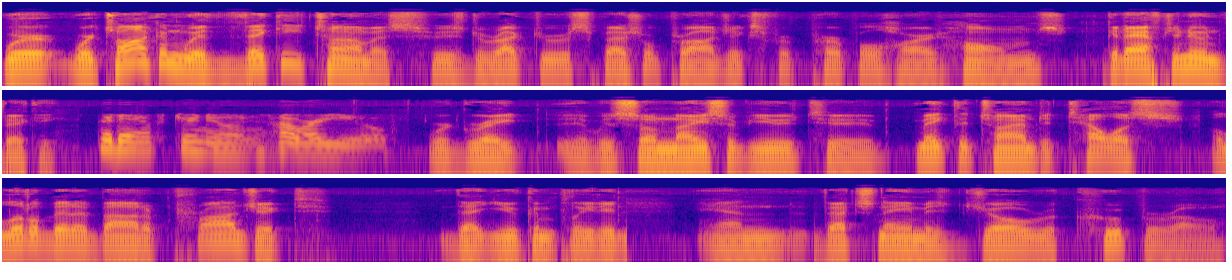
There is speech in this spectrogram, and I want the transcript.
We're, we're talking with Vicki Thomas, who's Director of Special Projects for Purple Heart Homes. Good afternoon, Vicki. Good afternoon. How are you? We're great. It was so nice of you to make the time to tell us a little bit about a project that you completed. And that's name is Joe Recupero.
